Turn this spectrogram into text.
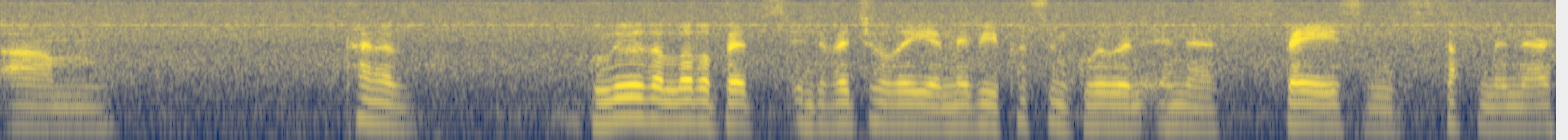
um, kind of glue the little bits individually and maybe put some glue in, in a space and stuff them in there.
